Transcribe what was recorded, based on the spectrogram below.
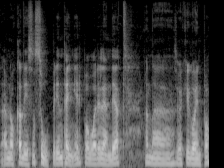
Det er nok av de som soper inn penger på vår elendighet. Men det skal vi ikke gå inn på.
